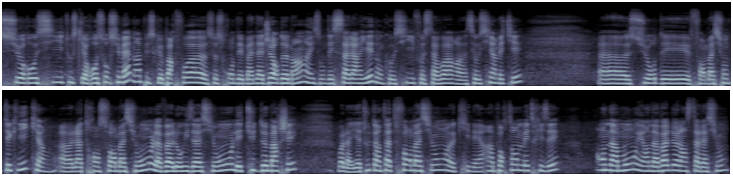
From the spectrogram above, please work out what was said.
sur aussi tout ce qui est ressources humaines, hein, puisque parfois ce seront des managers demain, ils ont des salariés, donc aussi il faut savoir, c'est aussi un métier. sur des formations techniques, la transformation, la valorisation, l'étude de marché. Voilà, il y a tout un tas de formations qu'il est important de maîtriser en amont et en aval de l'installation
